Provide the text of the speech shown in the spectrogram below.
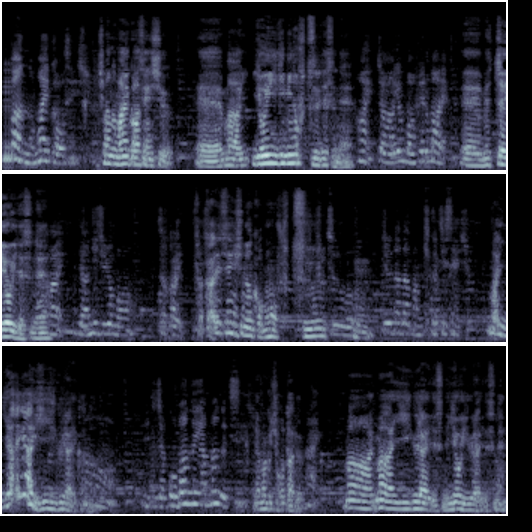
い。2番の前川選手。ー。島の前川選手、えー、まあ、酔い気味の普通ですね。はい。じゃあ4番フェルマーレ。えー、めっちゃ良いですね。はい。じゃあ24番酒井。選手なんかもう普通。普通を。うん。17番菊池選手。まあ、ややいいぐらいかな。うんえっとじゃあ5番の山口選手。山口蛍。はい。まあ、まあ、いいぐらいですね。良いぐらいですね。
